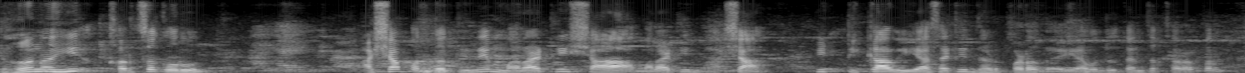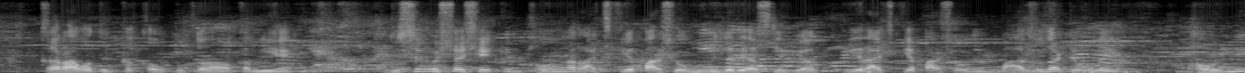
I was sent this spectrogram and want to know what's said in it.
धनही खर्च करून अशा पद्धतीने मराठी शाळा मराठी भाषा ही टिकावी यासाठी धडपडत आहे. याबद्दल त्यांचं खरं तर करावं तितकं कौतुक कमी आहे. दुसरी गोष्ट अशी आहे की भाऊंना राजकीय पार्श्वभूमी जरी असली किंवा ती राजकीय पार्श्वभूमी बाजूला ठेवू नये भाऊंनी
